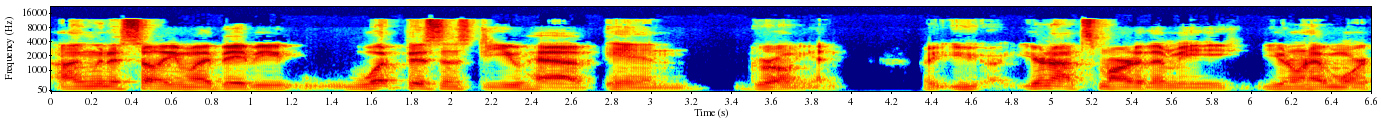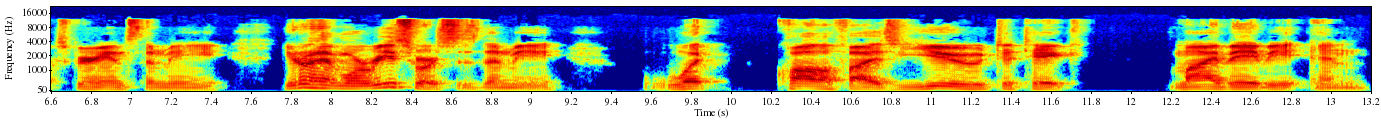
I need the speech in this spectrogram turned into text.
i'm going to sell you my baby what business do you have in growing it you you're not smarter than me you don't have more experience than me you don't have more resources than me what qualifies you to take my baby and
